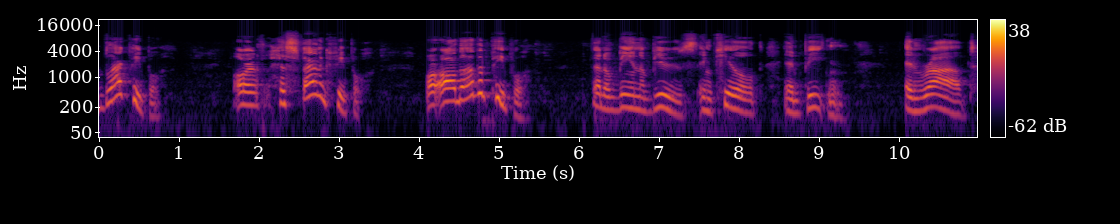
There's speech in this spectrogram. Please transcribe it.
black people or Hispanic people or all the other people that are being abused and killed and beaten and robbed.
